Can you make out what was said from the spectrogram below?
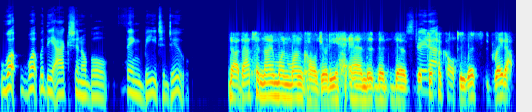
What what would the actionable thing be to do? No, that's a 911 call, Jody. And the, the, the, the difficulty with right up.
